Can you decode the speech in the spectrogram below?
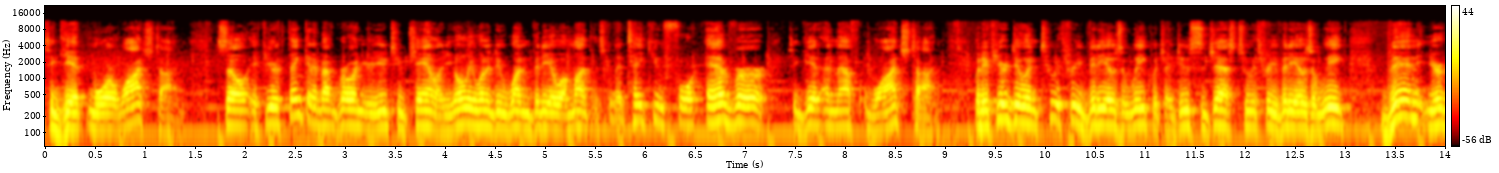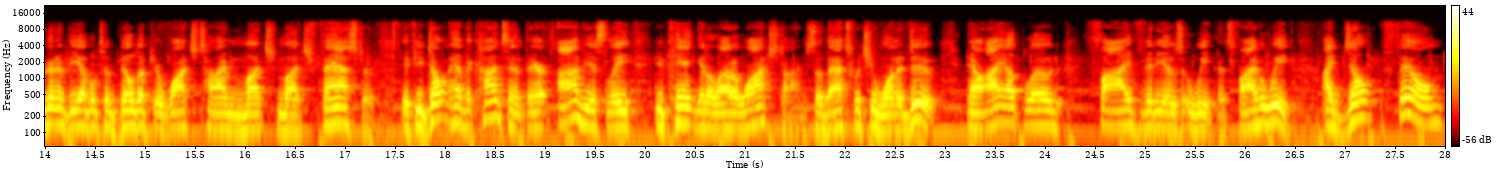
to get more watch time. So if you're thinking about growing your YouTube channel and you only want to do one video a month it's going to take you forever to get enough watch time. But if you're doing two or three videos a week which I do suggest two or three videos a week then you're going to be able to build up your watch time much much faster. If you don't have the content there obviously you can't get a lot of watch time. So that's what you want to do. Now I upload five videos a week. That's five a week. I don't film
